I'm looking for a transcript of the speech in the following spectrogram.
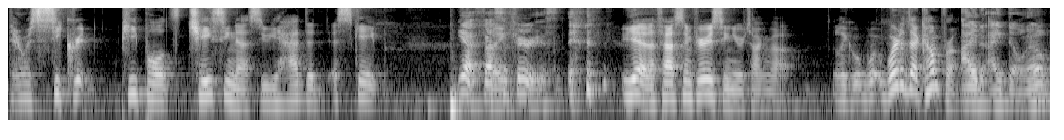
there was secret people chasing us. You had to escape. Yeah, Fast Like- and Furious. Yeah, the Fast and Furious scene you were talking about. Like, wh- where did that come from? I, I don't know.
